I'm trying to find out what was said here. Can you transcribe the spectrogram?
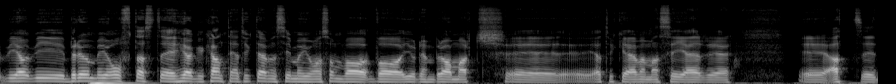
vi, vi berömmer ju oftast eh, högerkanten. Jag tyckte även Simon Johansson var, var, gjorde en bra match. Eh, jag tycker även man ser eh, att eh,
